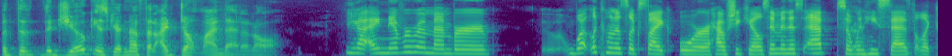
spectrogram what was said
but the the joke is good enough that I don't mind that at all. Yeah, I never remember what Lurconis looks like or how she kills him in this ep. So when he says that, like,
